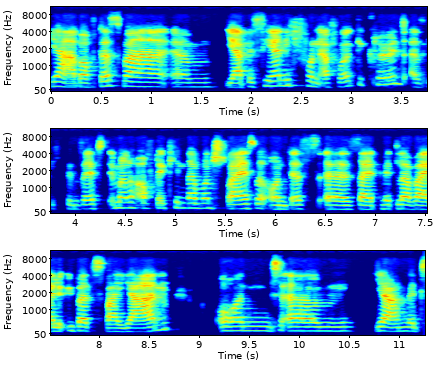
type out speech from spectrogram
ja, aber auch das war ähm, ja bisher nicht von Erfolg gekrönt. Also ich bin selbst immer noch auf der Kinderwunschreise und das äh, seit mittlerweile über zwei Jahren. Und ähm, ja, mit,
